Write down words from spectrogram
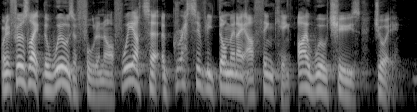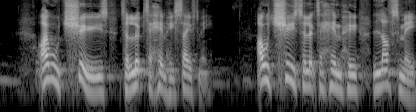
when it feels like the wheels have fallen off, we are to aggressively dominate our thinking. I will choose joy. I will choose to look to him who saved me. I will choose to look to him who loves me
